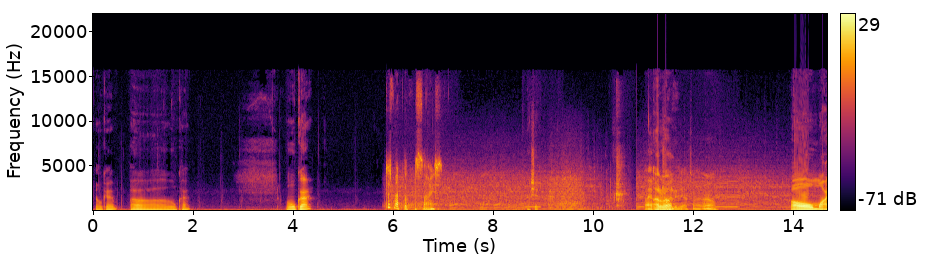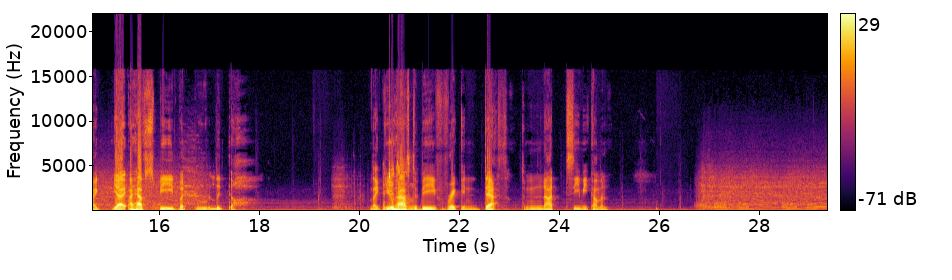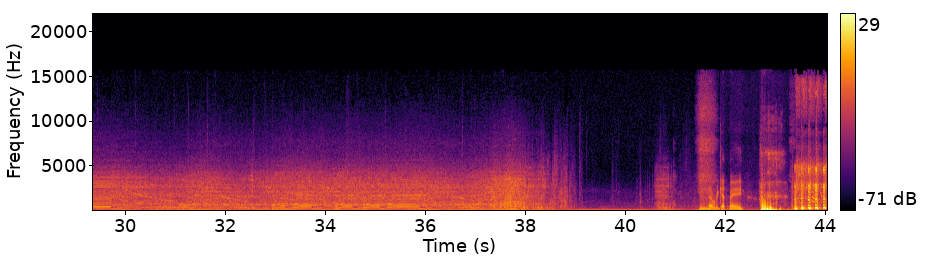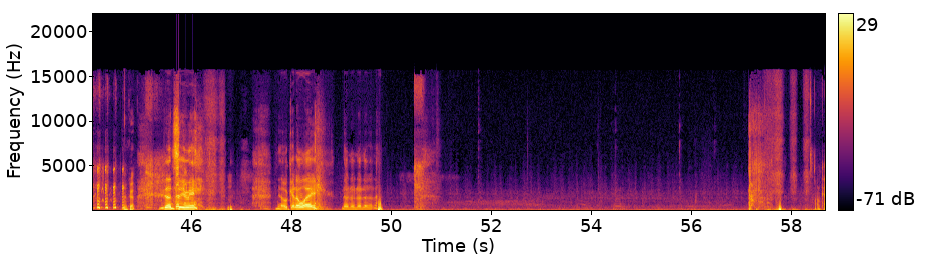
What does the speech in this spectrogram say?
Okay. Uh, okay. Okay. this map looks nice. Oh shit. I haven't I don't know. it yet, so I don't know. Oh my. Yeah, I have speed, but ugh. Like It you have doesn't- to be freaking death to not see me coming. You'll never get me. Okay. You don't see me. no, get away. No, no, no, no, no, no.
